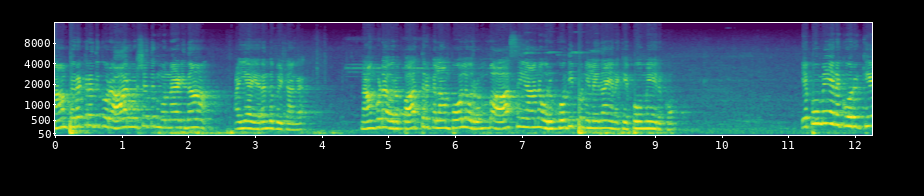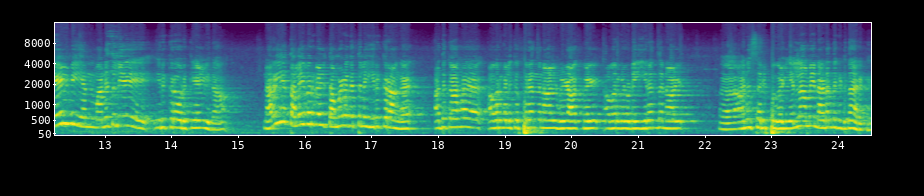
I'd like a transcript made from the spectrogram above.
நான் பிறக்கிறதுக்கு ஒரு ஆறு வருஷத்துக்கு முன்னாடி தான் ஐயா இறந்து போயிட்டாங்க. நான் கூட அவரை பார்த்துருக்கலாம் போல ரொம்ப ஆசையான ஒரு கொதிப்பு நிலை தான் எனக்கு எப்போவுமே இருக்கும். எப்பவுமே எனக்கு ஒரு கேள்வி என் மனதிலே இருக்கிற ஒரு கேள்விதான். நிறைய தலைவர்கள் தமிழகத்தில் இருக்கிறாங்க. அதுக்காக அவர்களுக்கு பிறந்த நாள் விழாக்கள் அவர்களுடைய இறந்த நாள் அனுசரிப்புகள் எல்லாமே நடந்துக்கிட்டு தான் இருக்கு.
